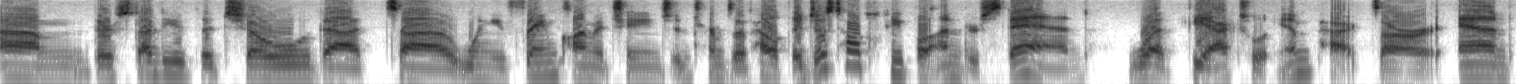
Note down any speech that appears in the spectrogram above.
um, there are studies that show that uh, when you frame climate change in terms of health, it just helps people understand what the actual impacts are. And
